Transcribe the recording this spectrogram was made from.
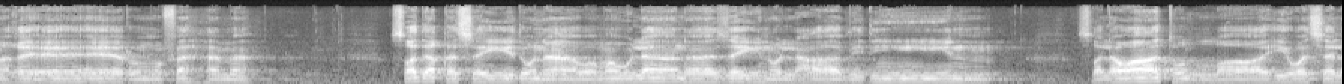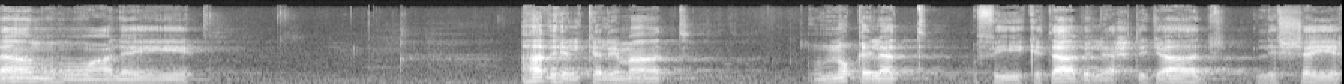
غير مفهمة. صدق سيدنا ومولانا زين العابدين. صلوات الله وسلامه عليه. هذه الكلمات نقلت في كتاب الاحتجاج للشيخ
